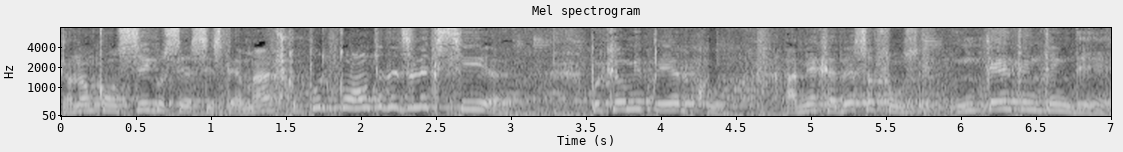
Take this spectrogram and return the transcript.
Eu não consigo ser sistemático por conta da dislexia, porque eu me perco. A minha cabeça funciona. Tenta entender.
